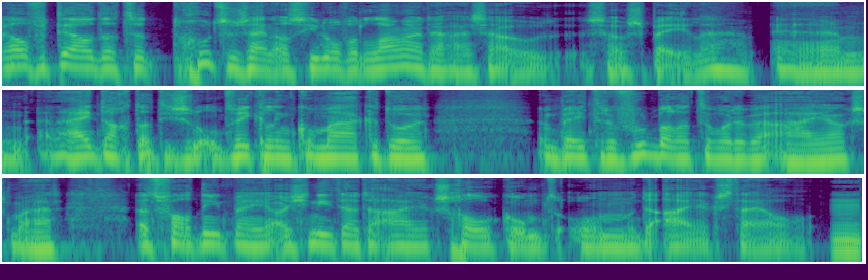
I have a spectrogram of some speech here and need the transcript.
wel verteld dat het goed zou zijn als hij nog wat langer daar zou, zou spelen. Ehm, en hij dacht dat hij zijn ontwikkeling kon maken door een betere voetballer te worden bij Ajax. Maar het valt niet mee als je niet uit de Ajax-school komt om de Ajax-stijl Hm.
